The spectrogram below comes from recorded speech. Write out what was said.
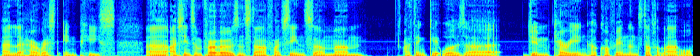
and let her rest in peace. Uh, I've seen some photos and stuff. I've seen some, um, I think it was uh, Jim carrying her coffin and stuff like that, or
